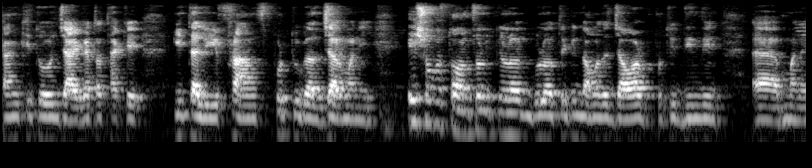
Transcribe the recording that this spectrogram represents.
কাঙ্ক্ষিত জায়গাটা থাকে, ইতালি, ফ্রান্স, পর্তুগাল, জার্মানি, এই সমস্ত অঞ্চলগুলোতে কিন্তু আমাদের যাওয়ার প্রতি দিন দিন মানে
